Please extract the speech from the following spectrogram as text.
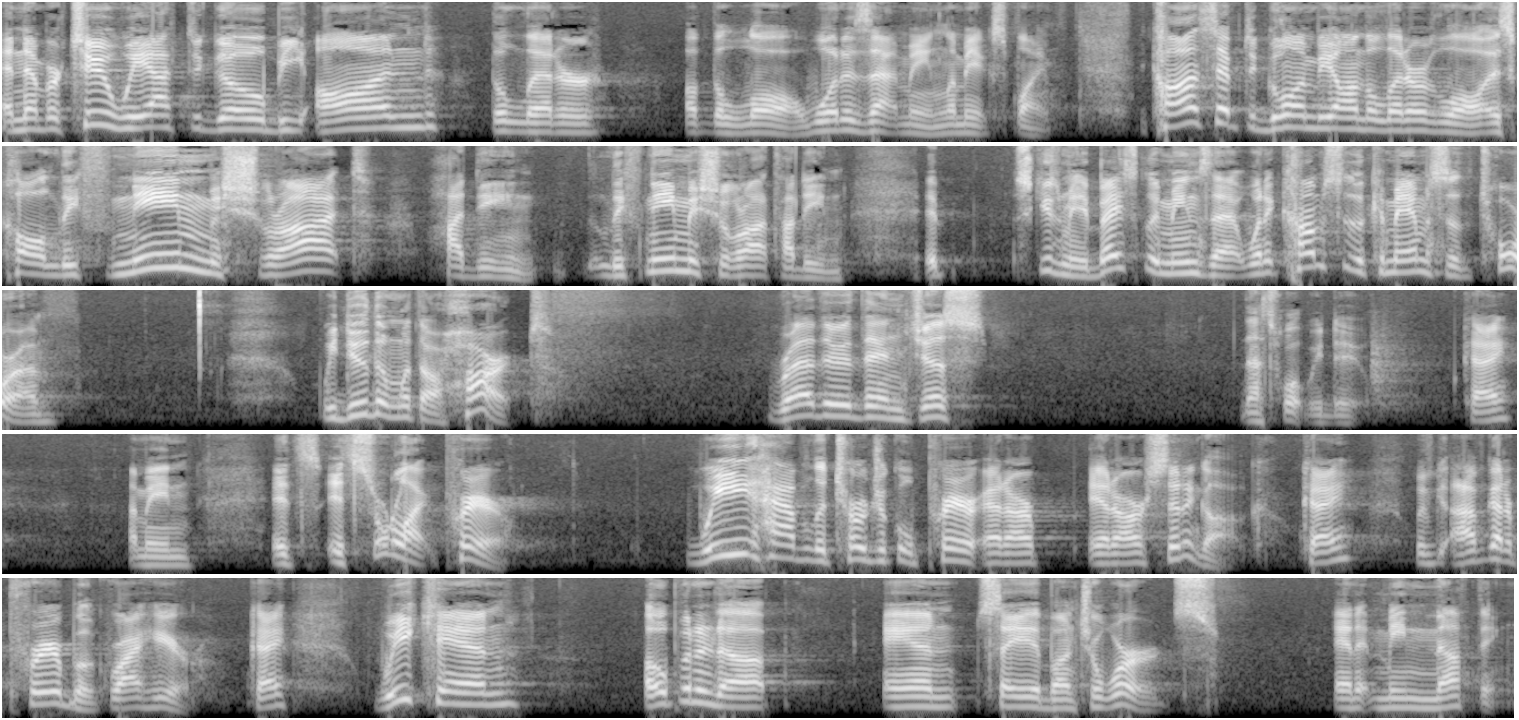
And number two, we have to go beyond the letter of the law. What does that mean? Let me explain. The concept of going beyond the letter of the law is called lifnim mishurat hadin. Lifnim mishurat hadin. It, excuse me. It basically means that when it comes to the commandments of the Torah, we do them with our heart rather than just that's what we do. Okay? I mean, it's it's sort of like prayer. We have liturgical prayer at our at our synagogue. Okay, We've, I've got a prayer book right here. Okay, we can open it up and say a bunch of words, and it mean nothing,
